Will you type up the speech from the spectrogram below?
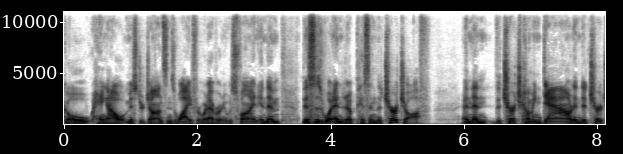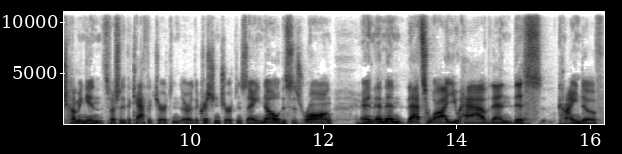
go hang out with Mr. Johnson's wife or whatever, and it was fine. And then this is what ended up pissing the church off. And then the church coming down and the church coming in, especially the Catholic Church and, or the Christian Church, and saying, no, this is wrong. And, and then that's why you have then this kind of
